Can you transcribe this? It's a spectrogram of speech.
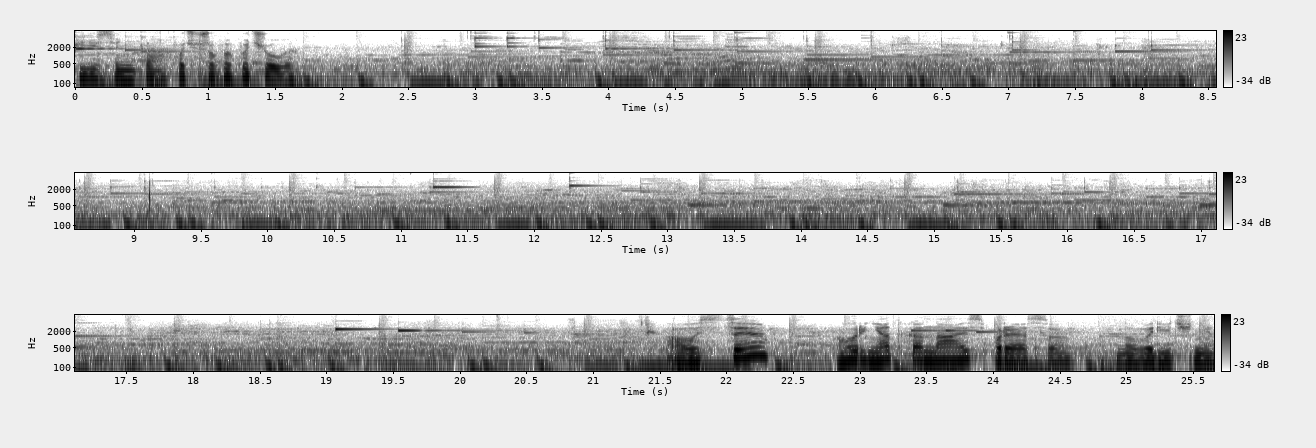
пісенька. Хочу, щоб ви почули. Це горнятка на еспресо новорічні.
